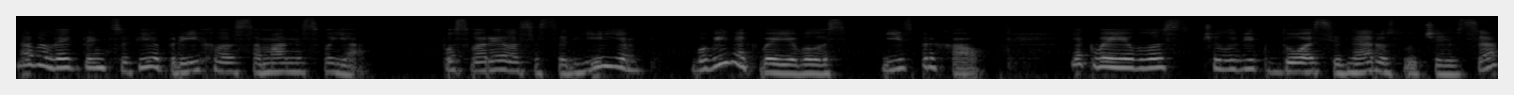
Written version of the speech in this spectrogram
На Великдень Софія приїхала сама не своя. Посварилася з Сергієм, бо він, як виявилось, її збрехав. Як виявилось, чоловік досі не розлучився,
